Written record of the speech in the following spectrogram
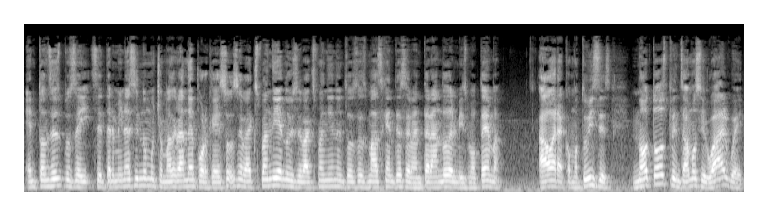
Entonces, pues se, termina siendo mucho más grande porque eso se va expandiendo y se va expandiendo, entonces más gente se va enterando del mismo tema. Ahora, como tú dices, no todos pensamos igual, güey.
